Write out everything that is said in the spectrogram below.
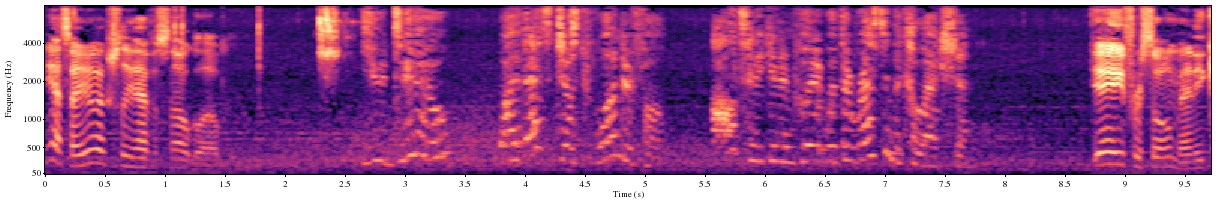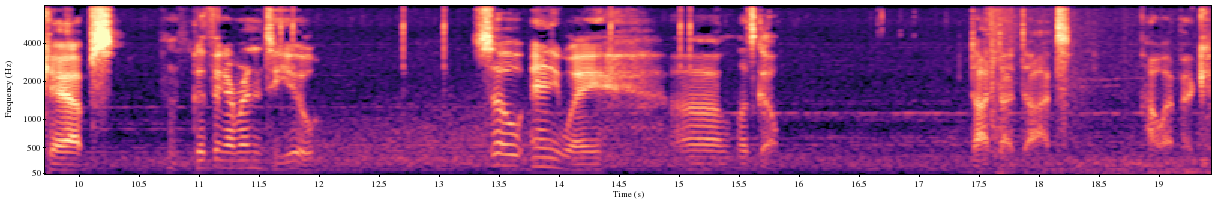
Yes, I do actually have a snow globe. You do? Why, that's just wonderful. I'll take it and put it with the rest of the collection. Yay for so many caps. Good thing I ran into you. So, anyway, uh, let's go. Dot dot dot. How epic.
